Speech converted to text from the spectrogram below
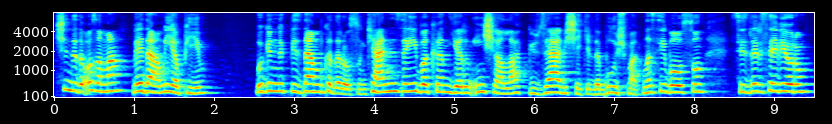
Şimdi de o zaman vedamı yapayım. Bugünlük bizden bu kadar olsun. Kendinize iyi bakın. Yarın inşallah güzel bir şekilde buluşmak nasip olsun. Sizleri seviyorum.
